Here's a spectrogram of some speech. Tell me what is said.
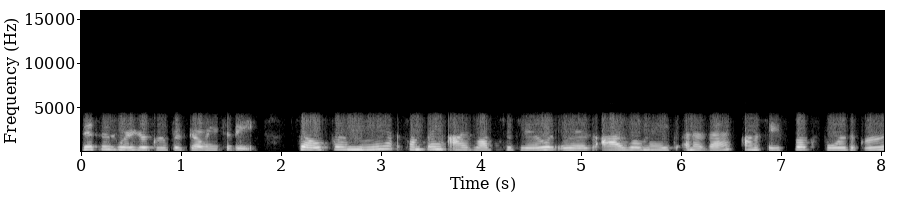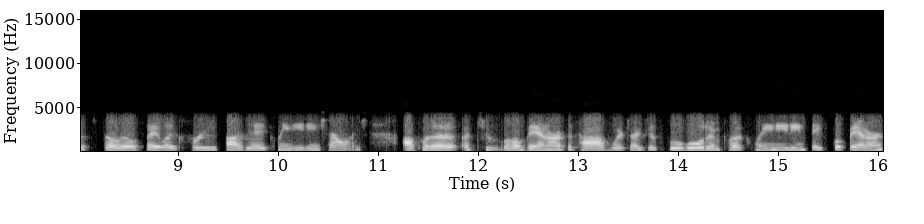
This is where your group is going to be. So for me, something I love to do is I will make an event on Facebook for the group. So it'll say like free five day clean eating challenge. I'll put a, a cute little banner at the top, which I just Googled and put clean eating Facebook banner.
